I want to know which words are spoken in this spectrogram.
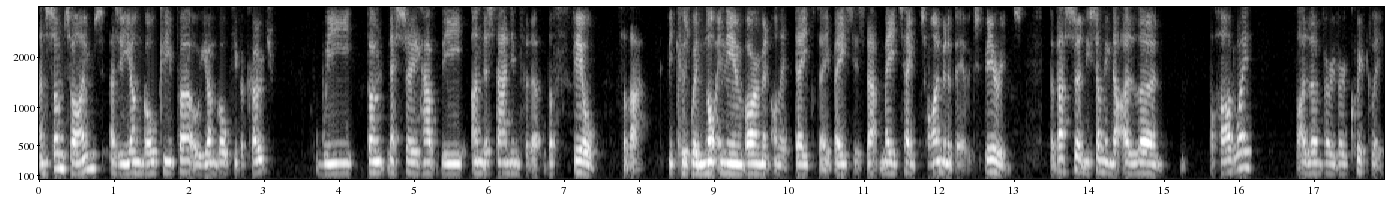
And sometimes, as a young goalkeeper or young goalkeeper coach, we don't necessarily have the understanding for the, the feel for that because we're not in the environment on a day to day basis. That may take time and a bit of experience, but that's certainly something that I learned the hard way, but I learned very, very quickly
